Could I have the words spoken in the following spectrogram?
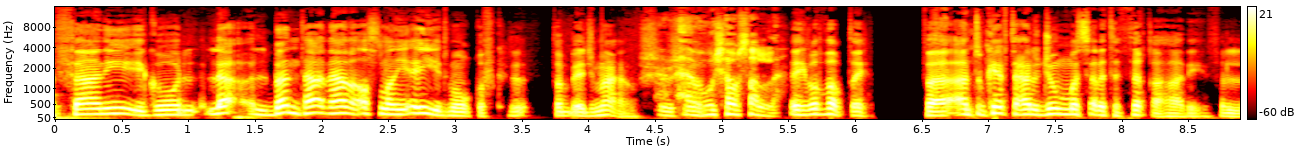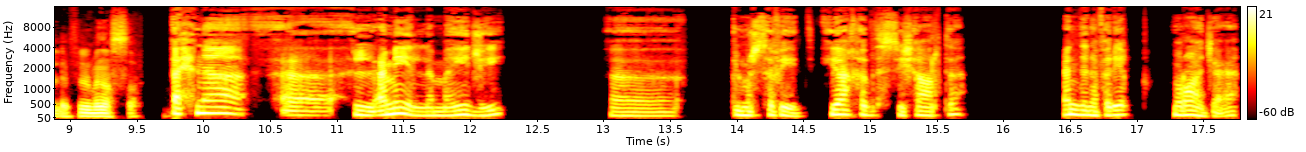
الثاني يقول لا البند هذا هذا أصلا يأيد موقفك. طب يا جماعة وش, وش وش أوصل له؟ اي بالضبط اي فأنتم كيف تعالجون مسألة الثقة هذه في ال- في المنصة؟ إحنا آه العميل لما يجي آه المستفيد ياخذ استشارته. عندنا فريق مراجعة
